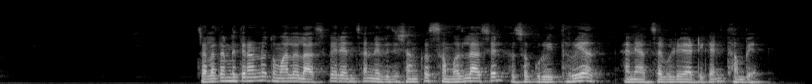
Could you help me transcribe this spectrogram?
चला तर मित्रांनो तुम्हाला लास्पेर यांचा निर्देशांक समजला असेल असं गृहीत धरूयात आणि आजचा व्हिडिओ या ठिकाणी थांबूयात.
